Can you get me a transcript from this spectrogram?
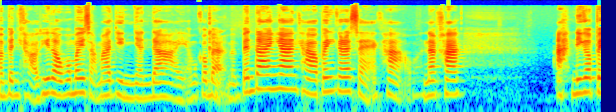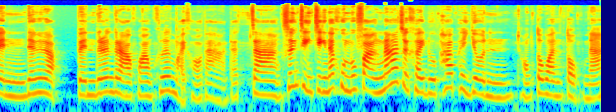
มันเป็นข่าวที่เราก็ไม่สามารถยืนยันได้อะมันก็แบบค่ะมันเป็นรายงานข่าวเป็นกระแสข่าวนะคะอะนี่ก็เป็นเรื่องราวเป็นเรื่องราวความเคลื่อนไหวของทหารรับจ้าง ซึ่งจริงๆนะคุณผู้ฟังน่าจะเคยดูภาพยนตร์ของตะวันตกนะ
